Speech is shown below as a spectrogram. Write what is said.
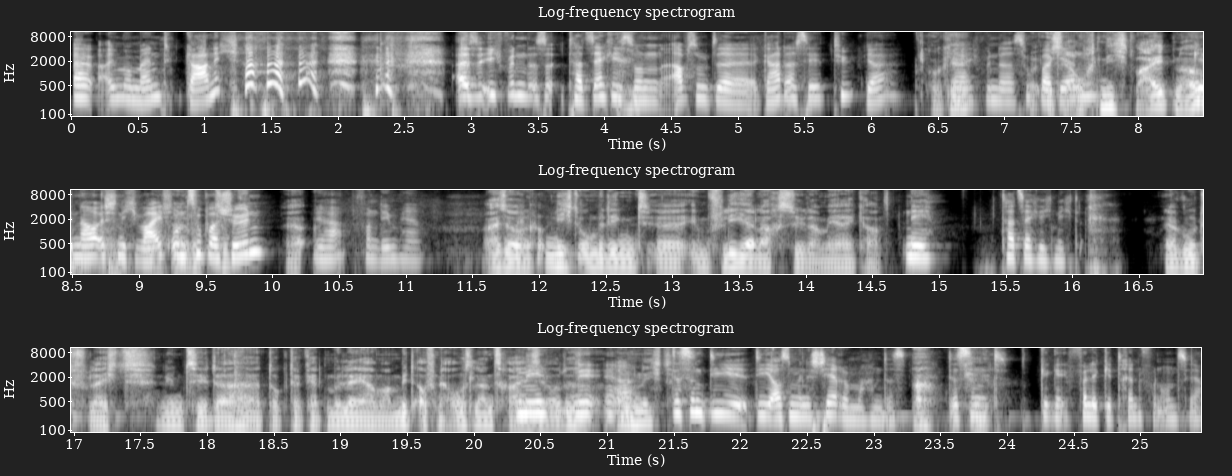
Äh, Im Moment gar nicht. also ich bin das tatsächlich so ein absoluter Gardasee-Typ, ja. Okay. Ja, ich bin da super ist ja gerne. auch nicht weit, ne? Genau, ist nicht weit Ist ja und super schön. Ja. Ja, von dem her. Also nicht unbedingt äh, im Flieger nach Südamerika. Nee, tatsächlich nicht. Na gut, vielleicht nimmt sie da Herr Dr. Gerd Müller ja mal mit auf eine Auslandsreise oder so. ja. Auch nicht. Das sind die, die aus dem Ministerium machen das. Ah, Das okay. sind ge- völlig getrennt von uns, ja.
